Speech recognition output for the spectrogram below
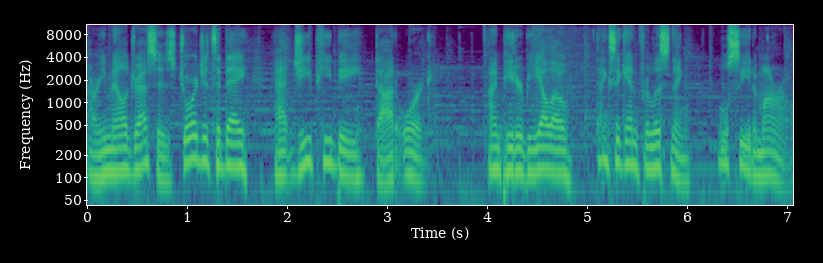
Our email address is georgiatoday at gpb.org. I'm Peter Biello. Thanks again for listening. We'll see you tomorrow.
